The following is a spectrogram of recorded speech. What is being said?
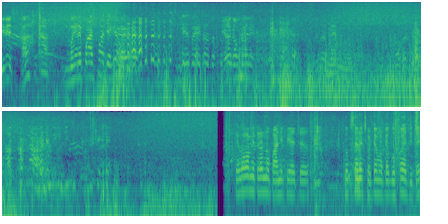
मेरे मेरे पाच पाच था हे बघा मित्रांनो पाणी पियाचं खूप साऱ्या छोट्या मोठ्या गुफा आहेत तिथे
